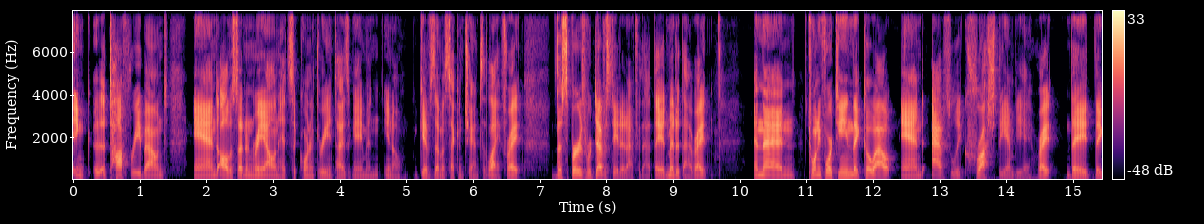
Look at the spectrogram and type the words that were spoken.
a tough rebound and all of a sudden ray allen hits a corner three and ties the game and you know gives them a second chance at life right the spurs were devastated after that they admitted that right and then 2014, they go out and absolutely crush the NBA, right? They they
